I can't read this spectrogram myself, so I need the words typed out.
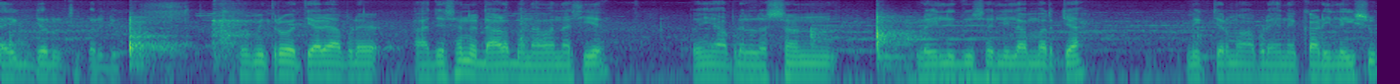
લાઈક જરૂરથી કરજો. તો મિત્રો અત્યારે આપણે આજે છે ને દાળ બનાવવાના છીએ. તો અહીંયા આપણે લસણ લઈ લીધું છે લીલા મરચાં. મિક્સરમાં આપણે એને કાઢી લઈશું.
